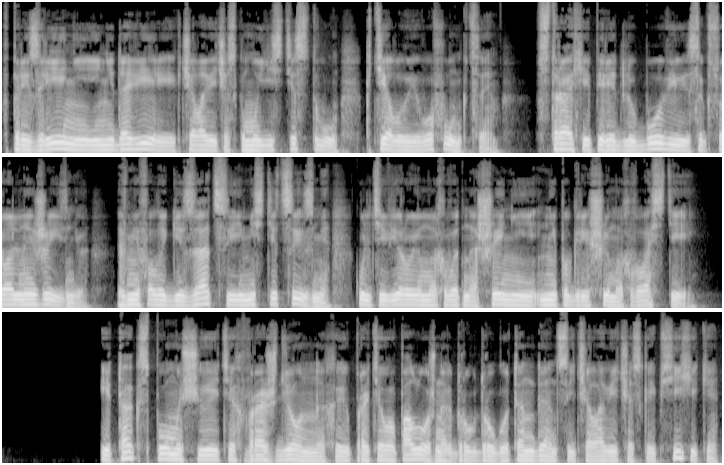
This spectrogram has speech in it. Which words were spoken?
в презрении и недоверии к человеческому естеству, к телу и его функциям, в страхе перед любовью и сексуальной жизнью, в мифологизации и мистицизме, культивируемых в отношении непогрешимых властей. И так с помощью этих врожденных и противоположных друг другу тенденций человеческой психики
